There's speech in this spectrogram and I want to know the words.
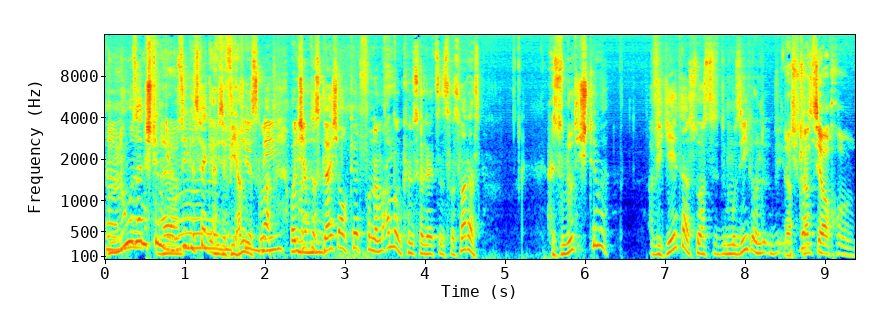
nur seine Stimme, die. Musik ist weg. Also, wie haben die das gemacht? Und ich habe das gleich auch gehört von einem anderen Künstler letztens. Was war das? Hast du nur die Stimme? Aber wie geht das? Du hast die Musik und. wie- Das kannst du ja auch äh,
